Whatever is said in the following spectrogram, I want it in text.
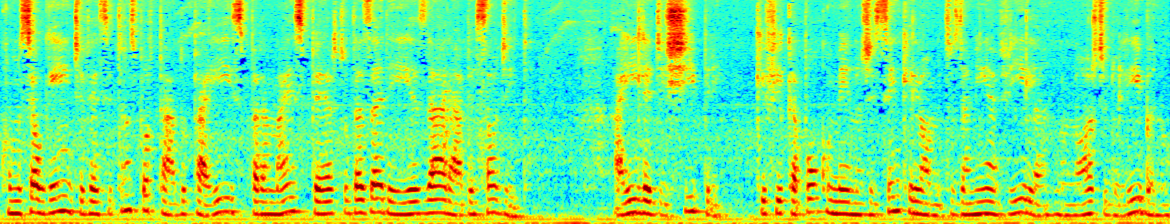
como se alguém tivesse transportado o país para mais perto das areias da Arábia Saudita. A ilha de Chipre, que fica a pouco menos de 100 quilômetros da minha vila, no norte do Líbano,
